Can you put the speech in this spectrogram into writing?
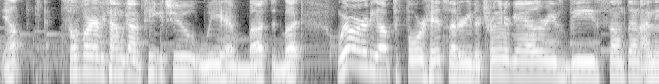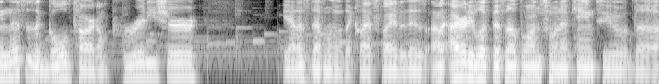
Yep. So far, every time we got a Pikachu, we have busted, but we're already up to four hits that are either trainer galleries, V's, something. I mean, this is a gold card, I'm pretty sure. Yeah, that's definitely what they classified it is. I, I already looked this up once when it came to the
